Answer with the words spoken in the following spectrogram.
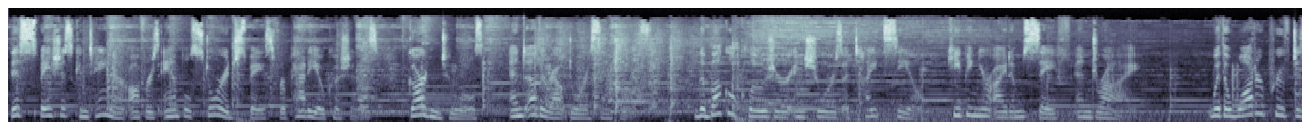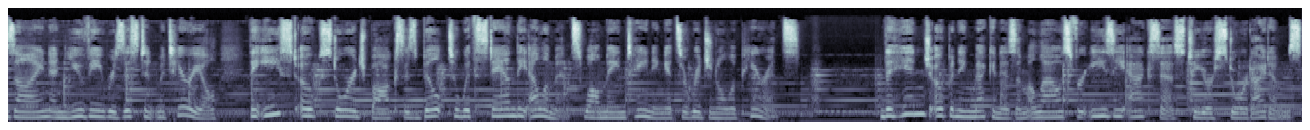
this spacious container offers ample storage space for patio cushions, garden tools, and other outdoor essentials. The buckle closure ensures a tight seal, keeping your items safe and dry. With a waterproof design and UV resistant material, the East Oak storage box is built to withstand the elements while maintaining its original appearance. The hinge opening mechanism allows for easy access to your stored items,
